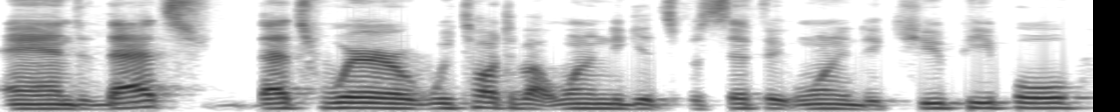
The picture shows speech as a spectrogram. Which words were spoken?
and that's that's where we talked about wanting to get specific, wanting to cue people.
